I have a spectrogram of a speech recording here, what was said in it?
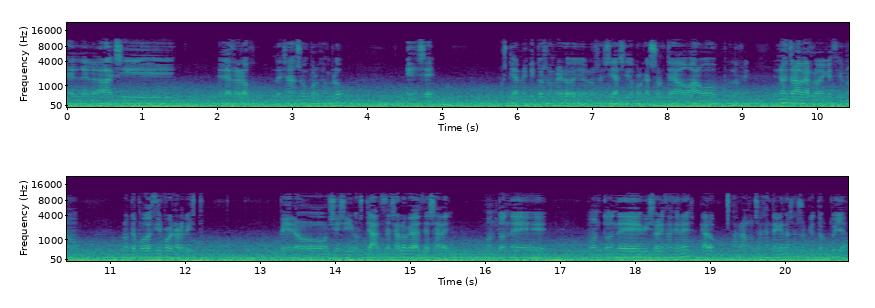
el del Galaxy, el del reloj de Samsung, por ejemplo, ese, hostia, me quito el sombrero, ¿eh? Yo no sé si ha sido porque has sorteado algo, no sé. No he entrado a verlo, ¿eh? Que decir, no, no te puedo decir porque no lo he visto. Pero sí, sí, hostia, al César lo que de César, ¿eh? Un montón de, montón de visualizaciones. Claro, habrá mucha gente que no se ha suscrito tuya,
